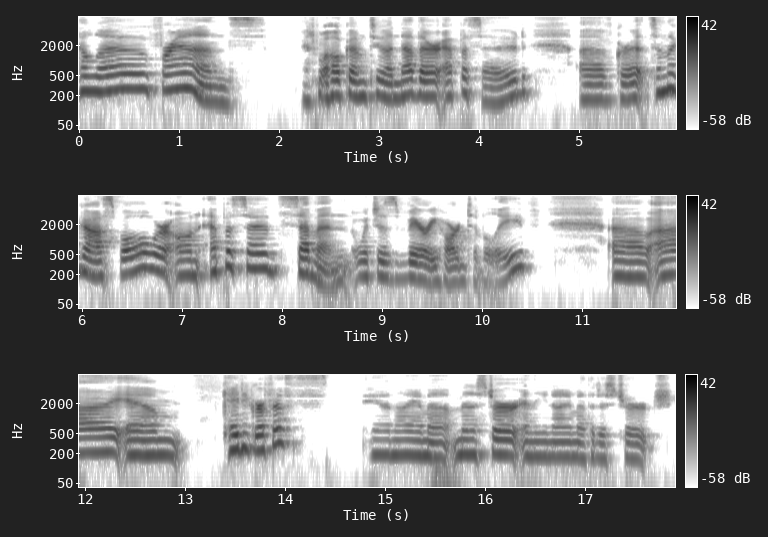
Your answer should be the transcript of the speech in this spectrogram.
Hello, friends, and welcome to another episode of Grits in the Gospel. We're on episode seven, which is very hard to believe. Uh, I am Katie Griffis, and I am a minister in the United Methodist Church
